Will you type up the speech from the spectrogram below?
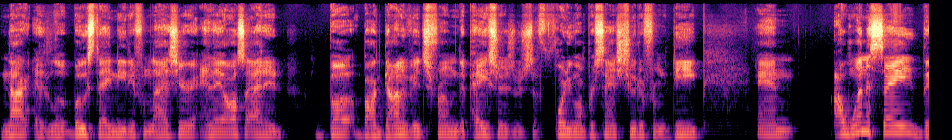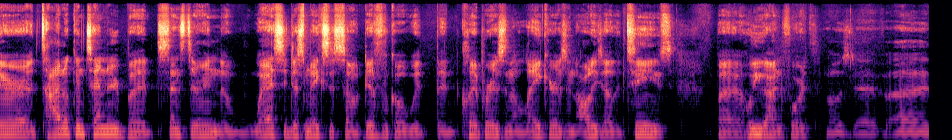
knock a little boost they needed from last year. And they also added Bogdanovich from the Pacers, which is a 41% shooter from deep. And I want to say they're a title contender, but since they're in the West, it just makes it so difficult with the Clippers and the Lakers and all these other teams. But who you got in fourth? Most def. Uh,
